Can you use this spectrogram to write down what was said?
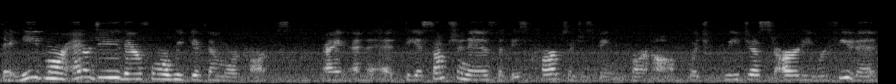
they need more energy therefore we give them more carbs right? And it, the assumption is that these carbs are just being burnt off which we just already refuted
